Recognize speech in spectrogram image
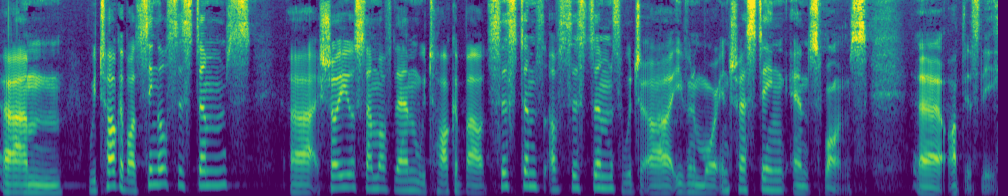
Um, we talk about single systems. Uh, show you some of them. We talk about systems of systems, which are even more interesting, and swarms, uh, obviously.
